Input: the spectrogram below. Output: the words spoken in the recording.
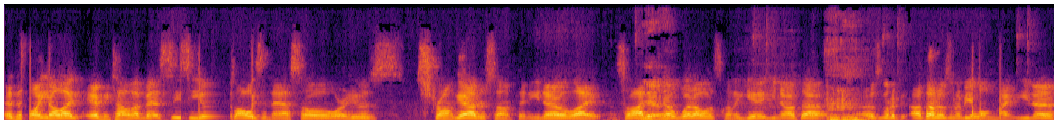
at this point, you know, like every time I met CC, he was always an asshole or he was strung out or something. You know, like so I didn't Yeah. know what I was going to get. You know, I thought I was going to. I thought it was going to be a long night. You know.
